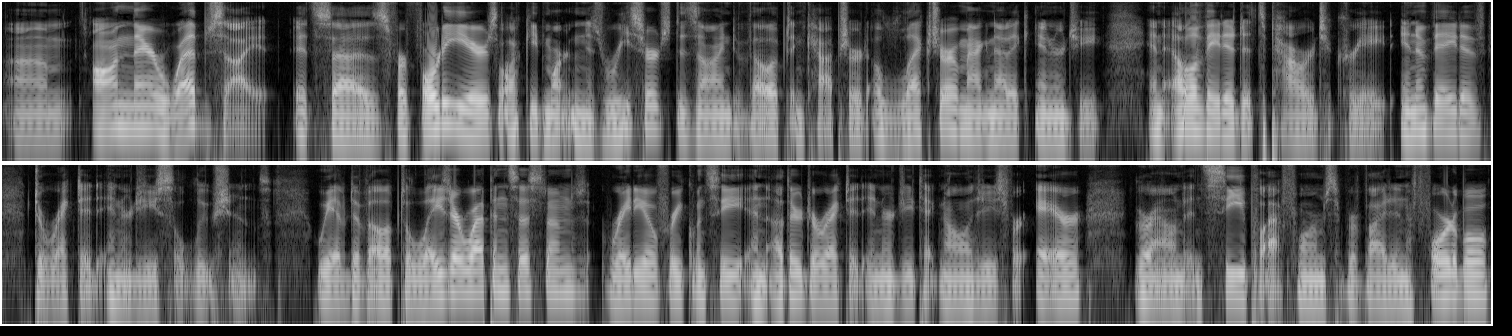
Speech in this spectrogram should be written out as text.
Um, on their website it says for 40 years, Lockheed Martin has researched, designed, developed, and captured electromagnetic energy and elevated its power to create innovative directed energy solutions. We have developed laser weapon systems, radio frequency, and other directed energy technologies for air, ground, and sea platforms to provide an affordable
